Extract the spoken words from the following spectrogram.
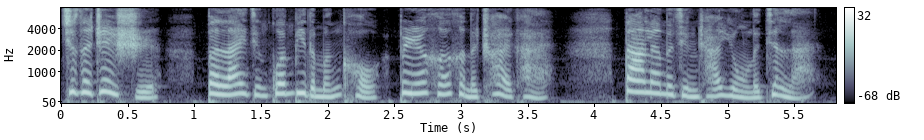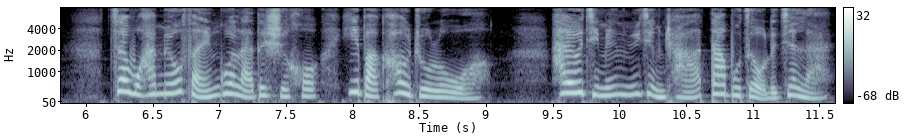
就在这时，本来已经关闭的门口被人狠狠的踹开，大量的警察涌了进来。在我还没有反应过来的时候，一把铐住了我，还有几名女警察大步走了进来，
